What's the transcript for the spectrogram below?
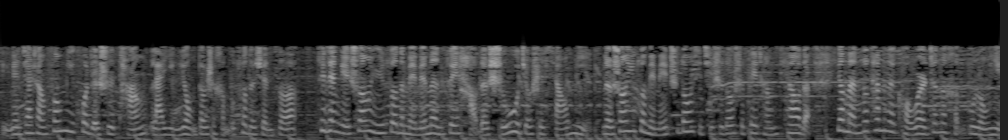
里面加上蜂蜜或者是糖来饮用，都是很不错的选择。推荐给双鱼座的美眉们最好的食物就是小米。那双鱼座美没吃东西其实都是非常挑的，要满足他们的口味真的很不容易。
